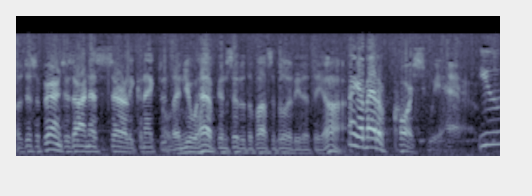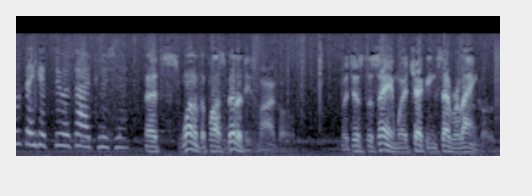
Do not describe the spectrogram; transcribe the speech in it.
Those disappearances aren't necessarily connected. Well, then you have considered the possibility that they are. I bet of course we have. You think it's suicide, Commissioner? That's one of the possibilities, Margot. But just the same, we're checking several angles.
